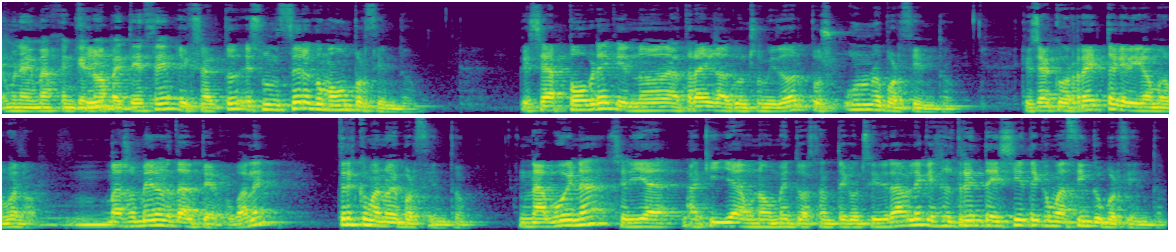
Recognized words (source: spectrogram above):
ima- una imagen que Sí, no apetece Exacto, es un 0,1%. Que sea pobre, que no atraiga al consumidor, pues un 1%. Que sea correcta, que digamos, bueno, más o menos da el pego, ¿vale? 3,9%. Una buena sería aquí ya un aumento bastante considerable, que es el 37,5%.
